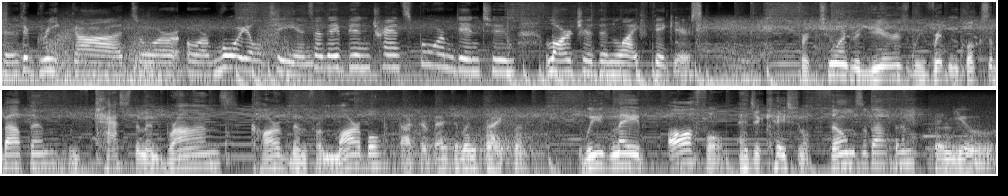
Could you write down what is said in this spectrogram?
to the Greek gods or, or royalty, and so they've been transformed into larger than life figures. For 200 years, we've written books about them, we've cast them in bronze, carved them from marble. Dr. Benjamin Franklin. We've made awful educational films about them. And you,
